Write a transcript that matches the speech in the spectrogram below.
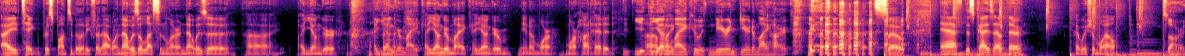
I take responsibility for that one. That was a lesson learned. That was a uh, a younger A younger Mike. a younger Mike, a younger you know more more hot headed. Y- the uh, young Mike. Mike. who is near and dear to my heart. So, eh, if this guy's out there, I wish him well, Sorry.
